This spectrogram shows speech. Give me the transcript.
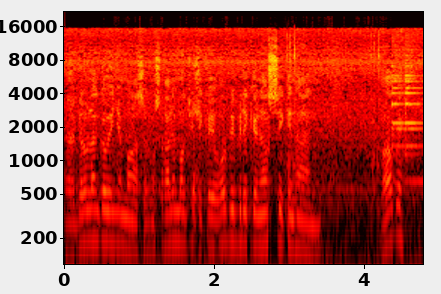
Kaya ganun lang gawin yung mga sir. Kung sakaling mag-check kayo or bibili kayo ng second hand. Okay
